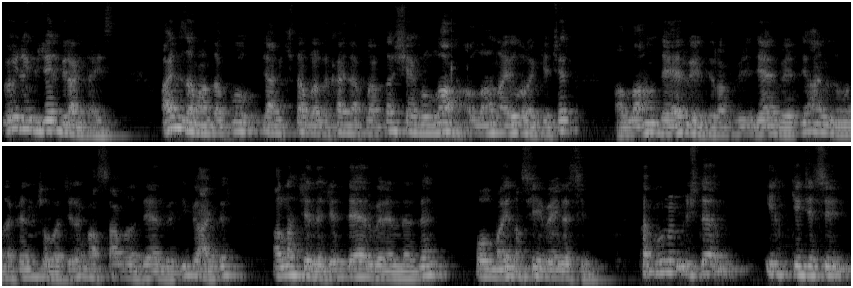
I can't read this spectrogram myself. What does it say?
Öyle güzel bir aydayız. Aynı zamanda bu yani kitaplarda, kaynaklarda Şehrullah, Allah'ın ayı olarak geçer. Allah'ın değer verdiği, Rabbimizin değer verdiği, aynı zamanda Efendimiz sallallahu aleyhi ve ashabına değer verdiği bir aydır. Allah Celle Celle değer verenlerden olmayı nasip eylesin. Tabi bunun işte ilk gecesi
